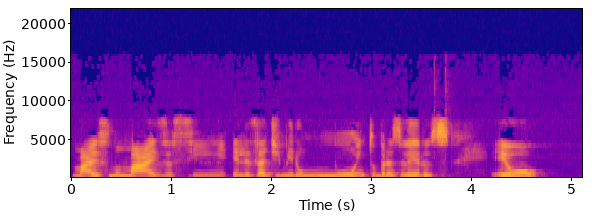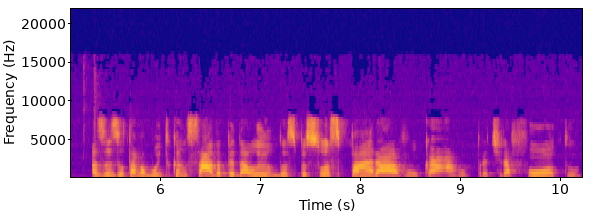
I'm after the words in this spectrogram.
Mas no mais, assim, eles admiram muito brasileiros. Eu, às vezes, eu tava muito cansada pedalando, as pessoas paravam o carro para tirar foto,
